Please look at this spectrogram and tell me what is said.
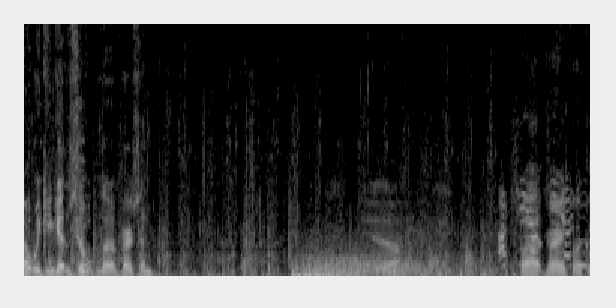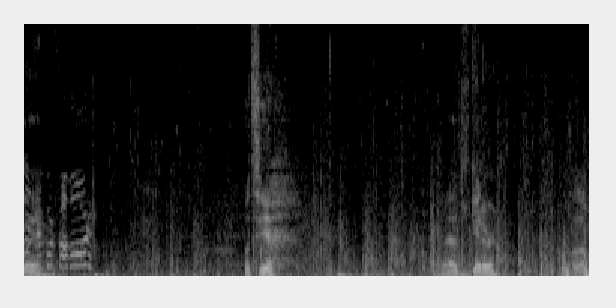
oh, we can get the, Cool. the person. Yeah. But very quickly. What's here? Let's see. Let's get her. Hello. on.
